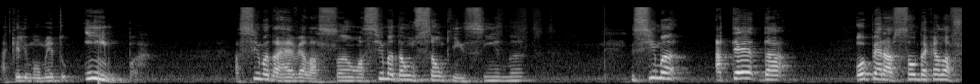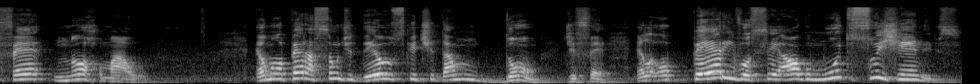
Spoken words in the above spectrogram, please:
Aquele momento ímpar, acima da revelação, acima da unção que ensina, em cima até da operação daquela fé normal. É uma operação de Deus que te dá um dom de fé. Ela opera em você algo muito sui generis.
